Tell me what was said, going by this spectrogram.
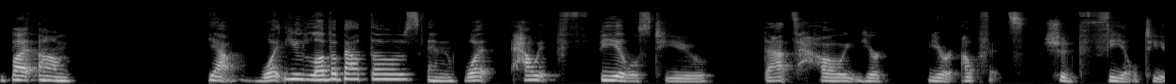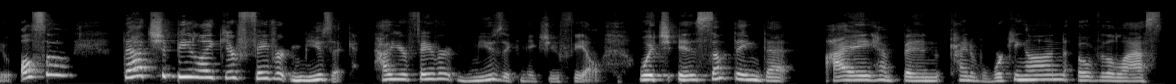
But um yeah, what you love about those and what how it feels to you, that's how your your outfits should feel to you. Also, that should be like your favorite music, how your favorite music makes you feel, which is something that I have been kind of working on over the last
